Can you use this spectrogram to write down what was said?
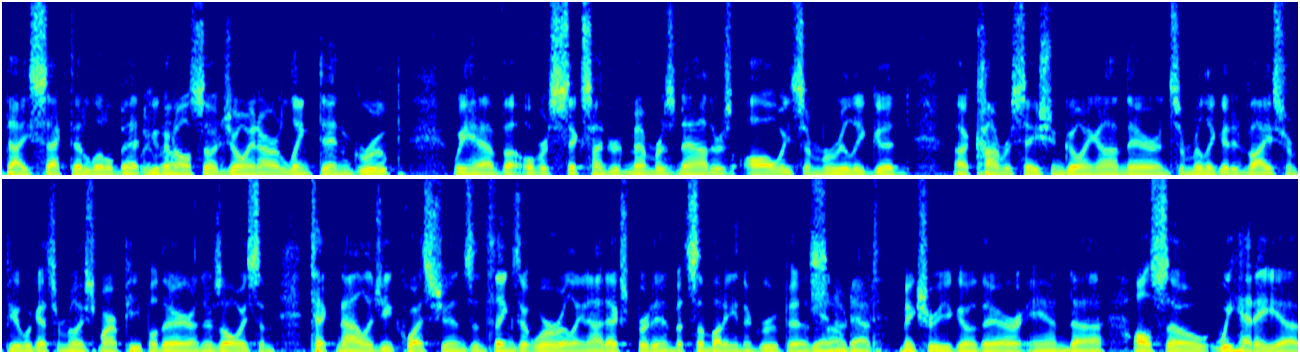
Dissect it a little bit. you can also join our LinkedIn group. We have uh, over 600 members now. There's always some really good uh, conversation going on there and some really good advice from people. We got some really smart people there, and there's always some technology questions and things that we're really not expert in, but somebody in the group is. Yeah, no doubt. make sure you go there. And uh, also, we had a uh,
